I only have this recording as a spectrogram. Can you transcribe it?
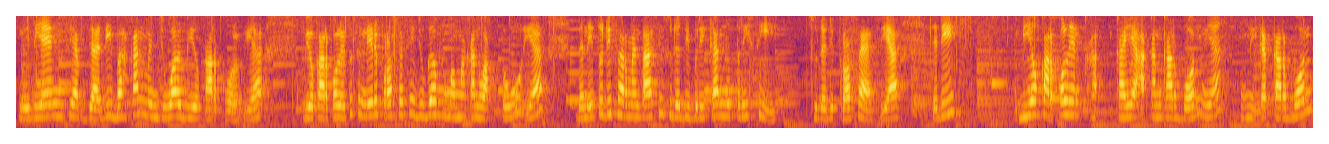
media yang siap jadi bahkan menjual biokarkol ya. Biokarkol itu sendiri prosesnya juga memakan waktu ya. Dan itu difermentasi sudah diberikan nutrisi sudah diproses ya. Jadi biokarkol yang kaya akan karbon ya mengikat karbon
